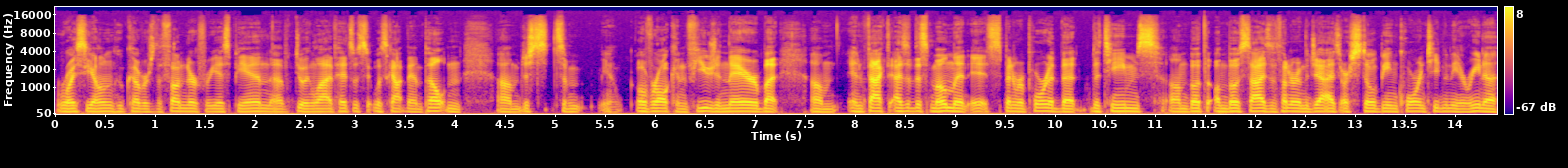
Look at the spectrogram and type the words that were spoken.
Royce Young, who covers the Thunder for ESPN, uh, doing live hits with, with Scott Van Pelt, and um, just some you know overall confusion there. But um, in fact, as of this moment, it's been reported that the teams on both on both sides, the Thunder and the Jazz, are still being quarantined in the arena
